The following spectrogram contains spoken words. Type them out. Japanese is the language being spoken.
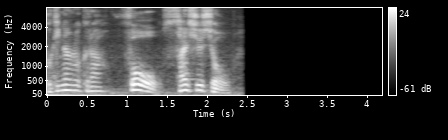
クキナの蔵4最終章。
